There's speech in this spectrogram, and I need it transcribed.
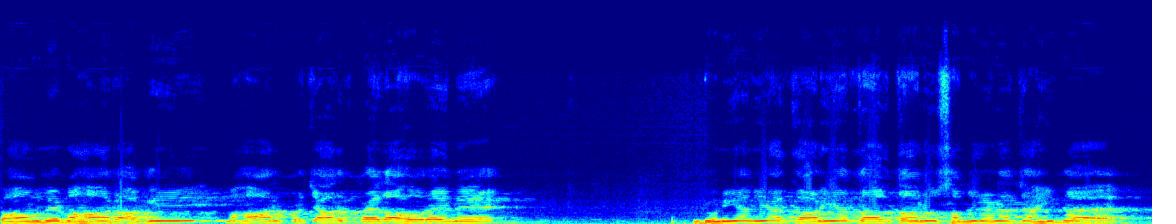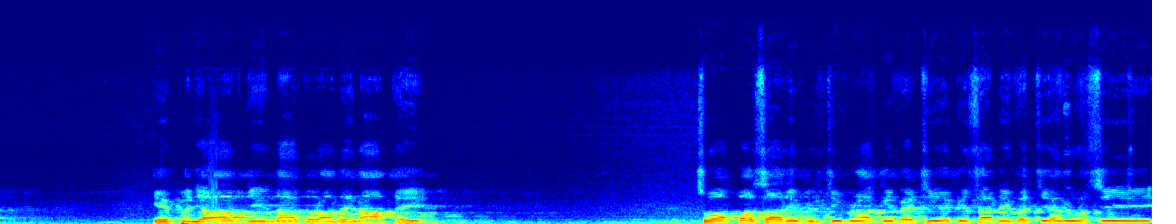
ਕੌਮ ਦੇ ਮਹਾਨ ਰਾਗੀ, ਮਹਾਨ ਪ੍ਰਚਾਰਕ ਪੈਦਾ ਹੋ ਰਹੇ ਨੇ। ਦੁਨੀਆ ਦੀਆਂ ਕਾਲੀਆਂ ਤਾਕਤਾਂ ਨੂੰ ਸਮਝ ਲੈਣਾ ਚਾਹੀਦਾ ਹੈ। ਕਿ ਪੰਜਾਬ ਜਿੰਦਾ ਗੁਰਾਂ ਦੇ ਨਾਂ ਤੇ। ਸੋ ਆਪਾਂ ਸਾਰੇ ਬਿਰਤੀ ਬਣਾ ਕੇ ਬੈਠੇ ਆ ਕਿ ਸਾਡੇ ਬੱਚਿਆਂ ਨੂੰ ਅਸੀਂ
